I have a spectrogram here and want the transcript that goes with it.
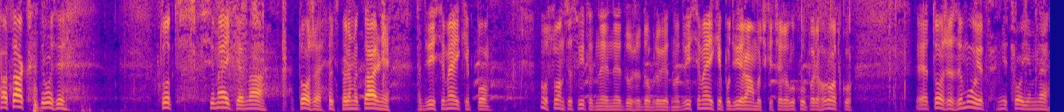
А так, друзі, тут сімейки на теж експериментальні. Дві сімейки по. Ну, сонце світить не, не дуже добре видно. Дві сімейки по дві рамочки через глуху перегородку. Е, Теж зимують, нічого їм не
